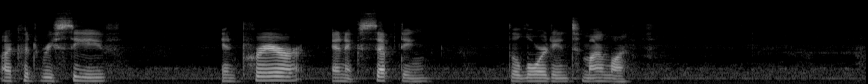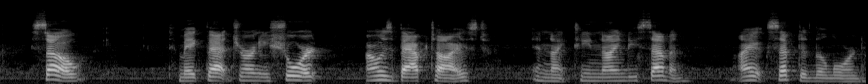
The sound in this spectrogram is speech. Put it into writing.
I could receive in prayer and accepting the Lord into my life. So, to make that journey short, I was baptized in 1997. I accepted the Lord.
